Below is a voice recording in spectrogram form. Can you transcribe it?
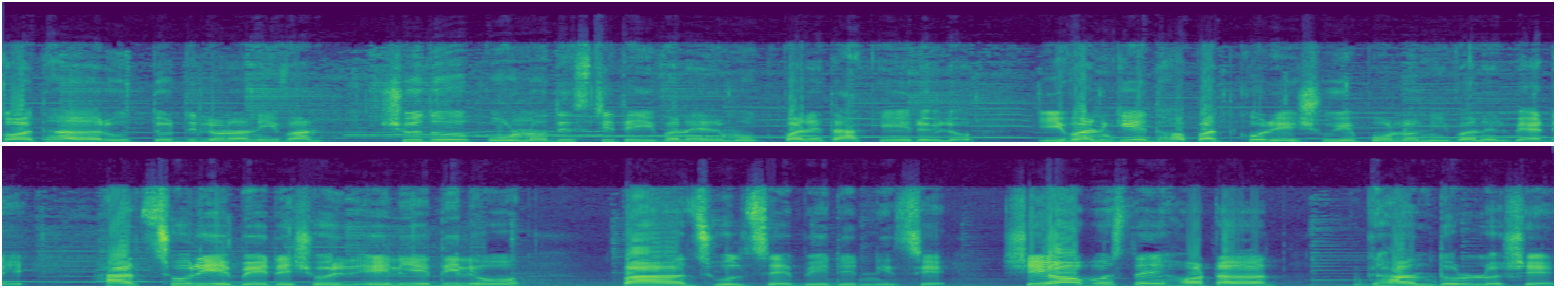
কথার উত্তর দিল না নিবান। শুধু পূর্ণ দৃষ্টিতে ইভানের মুখ পানে তাকিয়ে রইল। ইভান গিয়ে ধপাত করে শুয়ে পড়ল নিবানের ব্যাডে হাত ছড়িয়ে বেডে শরীর এলিয়ে দিলেও পা ঝুলছে বেডের নিচে। সেই অবস্থায় হঠাৎ ঘান ধরল সে।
